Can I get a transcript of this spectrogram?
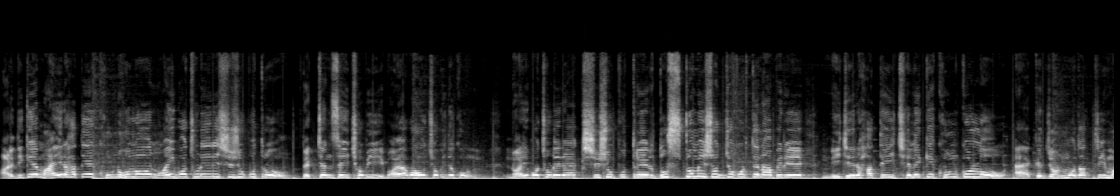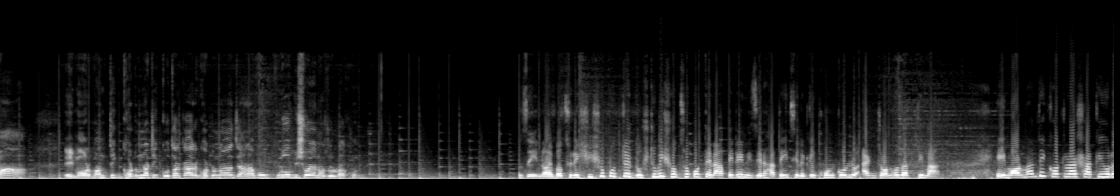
আর এদিকে মায়ের হাতে খুন হলো নয় বছরের শিশুপুত্র। দেখছেন সেই ছবি, ভয়াবহ ছবি দেখুন। নয় বছরের এক শিশুপুত্রের দুষ্টুমি সহ্য করতে না পেরে নিজের হাতেই ছেলেকে খুন করল এক জন্মদাত্রী মা। এই মর্মান্তিক ঘটনাটি কোথাকার ঘটনা জানাব পুরো বিষয়ে নজর রাখুন। যে নয় বছরের শিশুপুত্রের দুষ্টুমি সহ্য করতে না পেরে নিজের হাতেই ছেলেকে খুন করল এক জন্মদাত্রী মা। এই মর্মান্তিক ঘটনার সাক্ষী হলো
